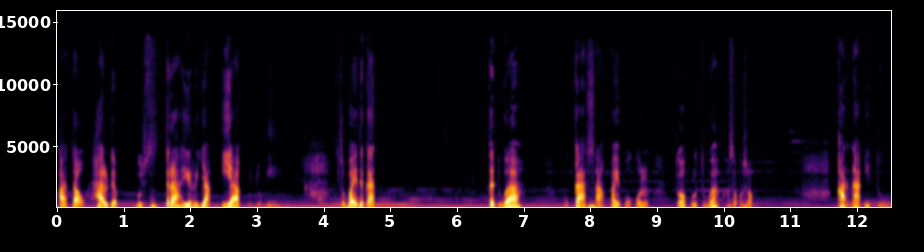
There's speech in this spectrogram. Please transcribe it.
atau halte bus terakhir yang ia kunjungi. Supaya dekat. Kedua, buka sampai pukul 22.00. Karena itu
